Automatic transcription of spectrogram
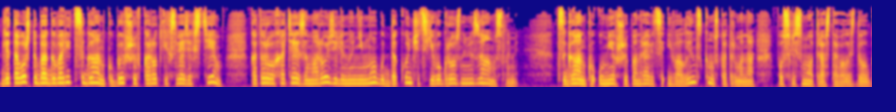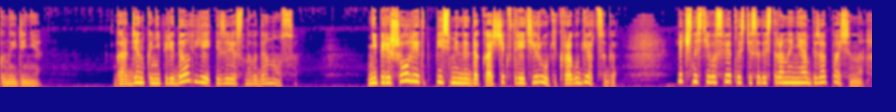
для того, чтобы оговорить цыганку, бывшую в коротких связях с тем, которого хотя и заморозили, но не могут докончить с его грозными замыслами. Цыганку, умевшую понравиться и Волынскому, с которым она после смотра оставалась долго наедине. Горденко не передал ли ей известного доноса? Не перешел ли этот письменный доказчик в третьи руки, к врагу герцога? Личность его светлости с этой стороны не обезопасена —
